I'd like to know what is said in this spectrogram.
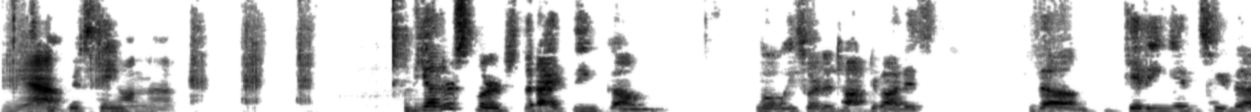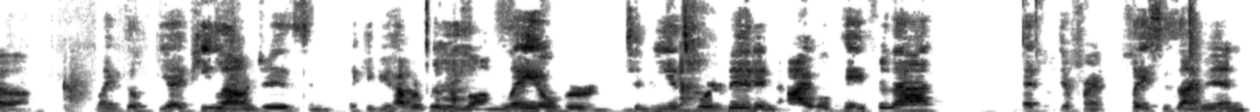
yeah interesting. on that the other splurge that I think, um, well, we sort of talked about is the getting into the like the VIP lounges and like if you have a really long layover, to me it's worth it, and I will pay for that at different places I'm in.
